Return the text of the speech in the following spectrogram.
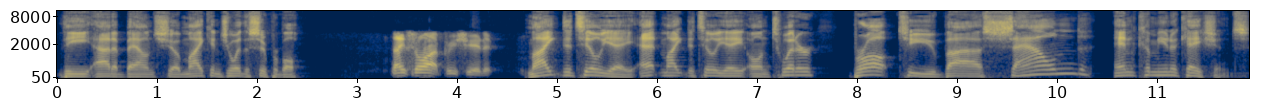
the Out of Bounds show. Mike, enjoy the Super Bowl. Thanks a lot. Appreciate it. Mike Detillier at Mike Detillier on Twitter, brought to you by Sound and Communications.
